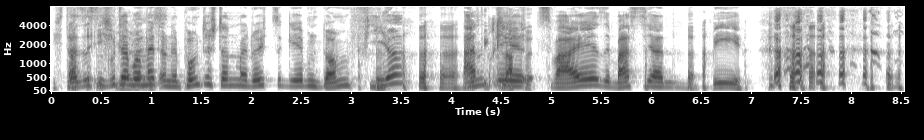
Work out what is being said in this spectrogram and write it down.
Ich dachte, Das ist ein guter Moment, um den Punktestand mal durchzugeben. Dom 4, Klappe. André 2, Sebastian B.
